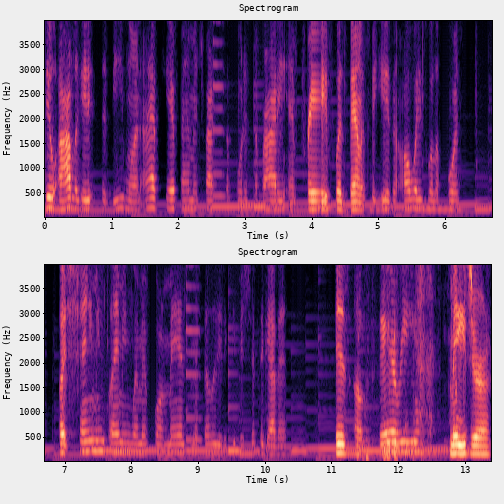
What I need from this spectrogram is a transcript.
feel obligated to be one. I have cared for him and tried to support his sobriety and pray for his balance for years and always will, of course, but shaming, blaming women for a man's inability to keep his shit together is a very major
